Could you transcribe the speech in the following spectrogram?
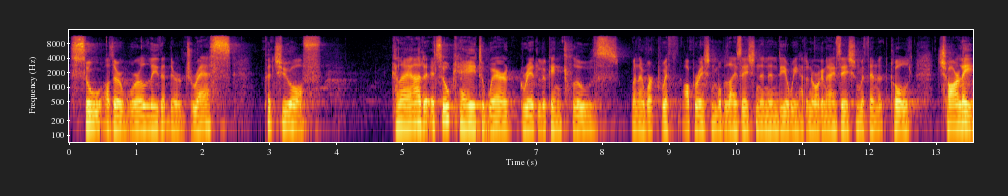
so otherworldly that their dress puts you off, can I add, it's okay to wear great looking clothes when I worked with Operation Mobilization in India, we had an organization within it called Charlie,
